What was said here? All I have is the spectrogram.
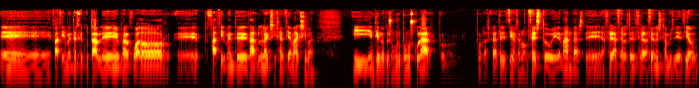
eh, fácilmente ejecutable para el jugador, eh, fácilmente darle la exigencia máxima y entiendo que es un grupo muscular por, por las características del baloncesto y demandas de aceleraciones, deceleraciones, cambios de dirección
